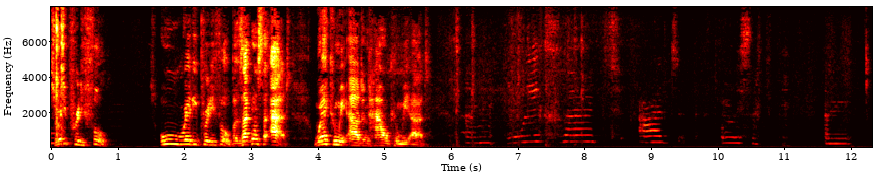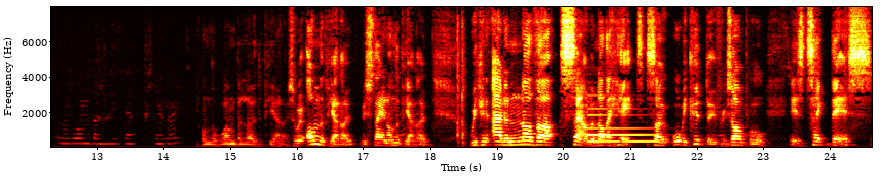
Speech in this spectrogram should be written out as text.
it's already pretty full. It's already pretty full. But Zach wants to add. Where can we add and how can we add? Um, we could add um on the one below the piano. on the one below the piano. So we're on the piano, we're staying on the piano. We can add another sound, another hit. So what we could do, for example, is take this,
